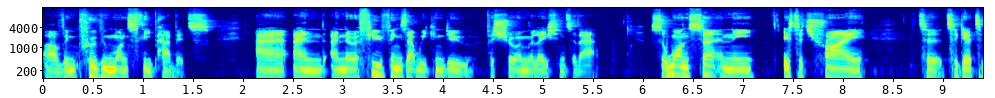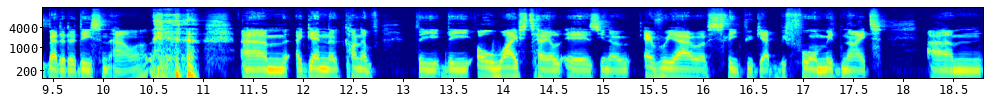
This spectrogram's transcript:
of improving one's sleep habits. Uh, and and there are a few things that we can do for sure in relation to that. So one certainly is to try to to get to bed at a decent hour. um, again, the kind of the the old wives' tale is you know every hour of sleep you get before midnight um,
